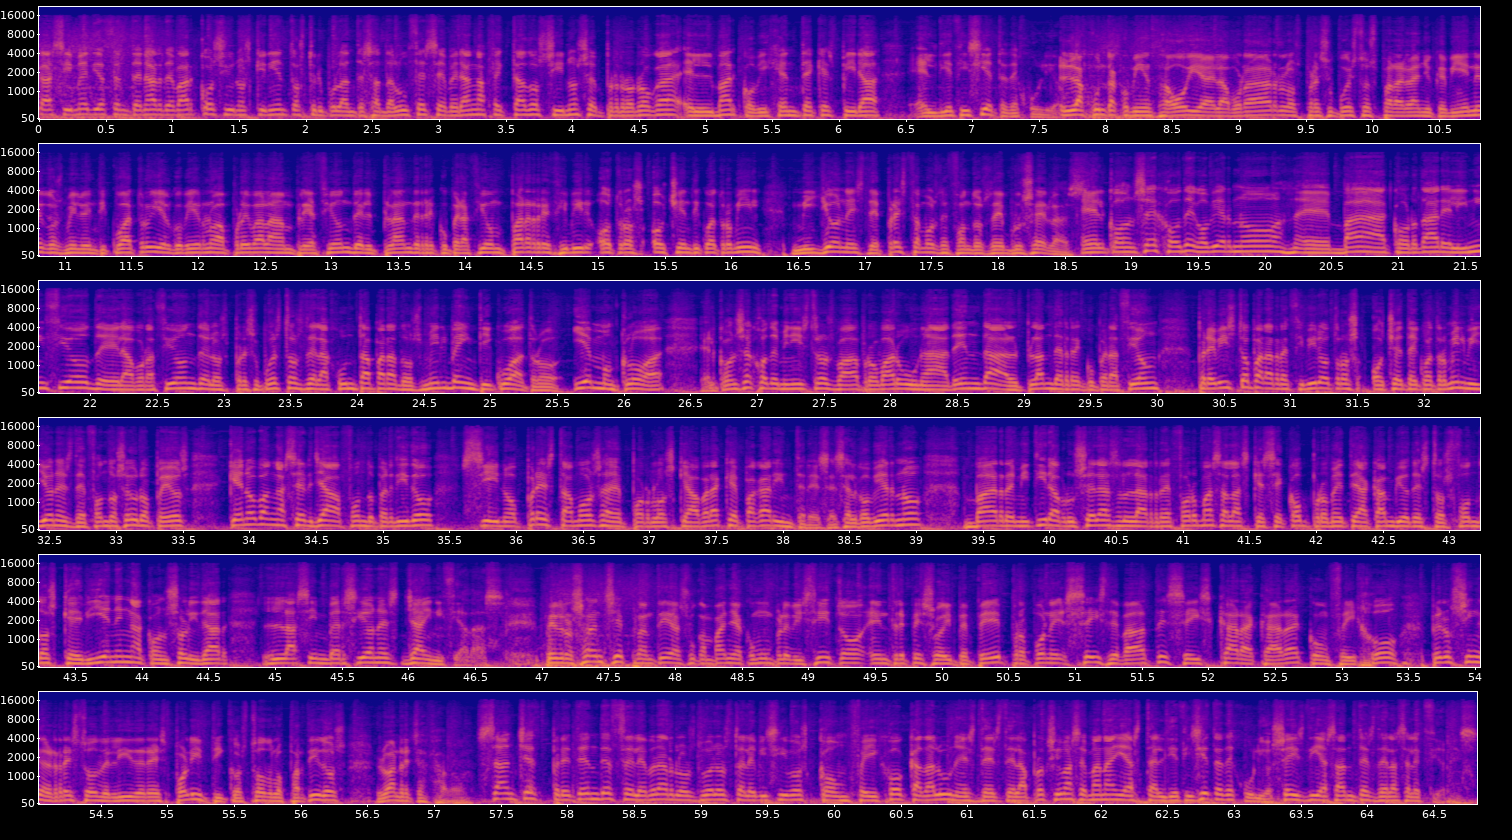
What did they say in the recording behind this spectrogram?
Casi medio centenar de barcos y unos 500 tripulantes andaluces se verán afectados si no se prorroga el marco vigente que expira el 17 de julio. La Junta comienza hoy a elaborar los presupuestos para el año que viene, 2024, y el Gobierno aprueba la ampliación del plan de recuperación para recibir otros 84.000 millones de préstamos de fondos de Bruselas. El Consejo de Gobierno eh, va a acordar el inicio de elaboración de los presupuestos de la Junta para 2024 y en Moncloa el Consejo de Ministros va a aprobar una adenda al plan de recuperación previsto para recibir otros 84.000 millones de fondos europeos que no van a ser ya a fondo perdido, sino préstamos eh, por los que habrá que pagar intereses. El Gobierno va a remitir a Bruselas las reformas a las que se compromete a cambio de estos fondos que vienen a consolidar las inversiones ya iniciadas. Pedro Sánchez plantea su campaña como un plebiscito entre PSOE y PP, propone seis debates, seis cara a cara con Feijó, pero sin el resto de líderes políticos. Todos los partidos lo han rechazado. Sánchez pretende celebrar los duelos televisivos con Feijó cada lunes desde la próxima semana y hasta el 17 de julio, seis días antes de las elecciones.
